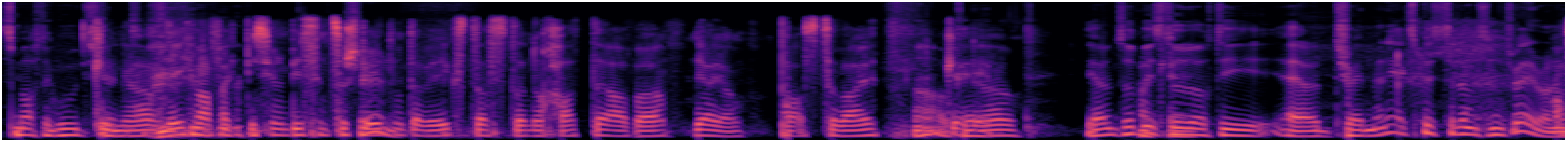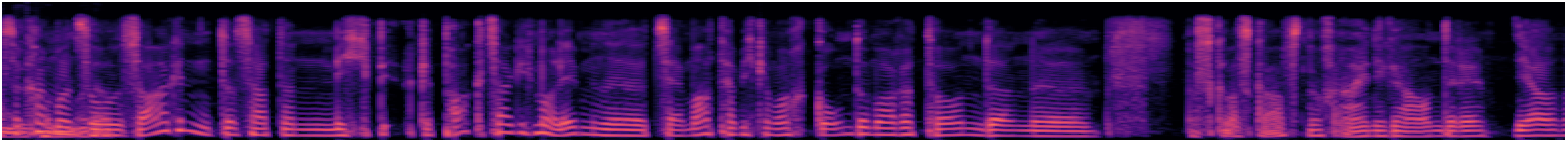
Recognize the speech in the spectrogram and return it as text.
Das macht er gut. Genau, nee, ich war vielleicht ein bisschen, ein bisschen zu spät unterwegs, dass er noch hatte, aber ja, ja, passt soweit. Ah, okay. Genau. Ja, und so bist okay. du durch die äh, Trail Maniacs bist du dann zum Trailrunning Also kann man so oder? sagen, das hat dann mich gepackt, sage ich mal. Eben äh, Zermatt habe ich gemacht, Gondo-Marathon, dann äh, was, was gab es noch? Einige andere. Ja,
